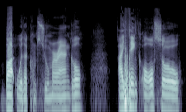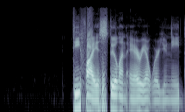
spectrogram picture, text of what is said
but with a consumer angle. I think also DeFi is still an area where you need,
